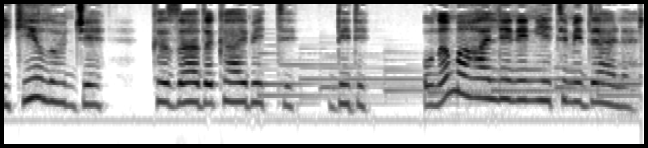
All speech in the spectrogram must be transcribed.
iki yıl önce kazada kaybetti dedi. Ona mahallenin yetimi derler.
